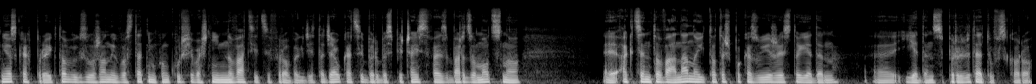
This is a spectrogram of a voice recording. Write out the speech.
wnioskach projektowych złożonych w ostatnim konkursie właśnie innowacje cyfrowe, gdzie ta działka cyberbezpieczeństwa jest bardzo mocno e, akcentowana, no i to też pokazuje, że jest to jeden, e, jeden z priorytetów, skoro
